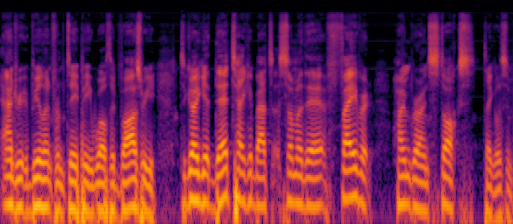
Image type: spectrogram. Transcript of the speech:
Andrew Wielandt from DP Wealth Advisory to go get their take about some of their favourite homegrown stocks. Take a listen.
